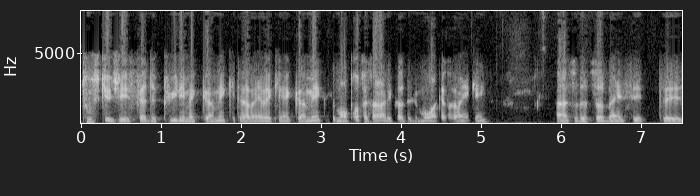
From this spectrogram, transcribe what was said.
tout ce que j'ai fait depuis les mecs comiques, qui travaillait avec les mecs comiques. C'est mon professeur à l'école de l'humour en 95. Ensuite de ça, ben c'était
